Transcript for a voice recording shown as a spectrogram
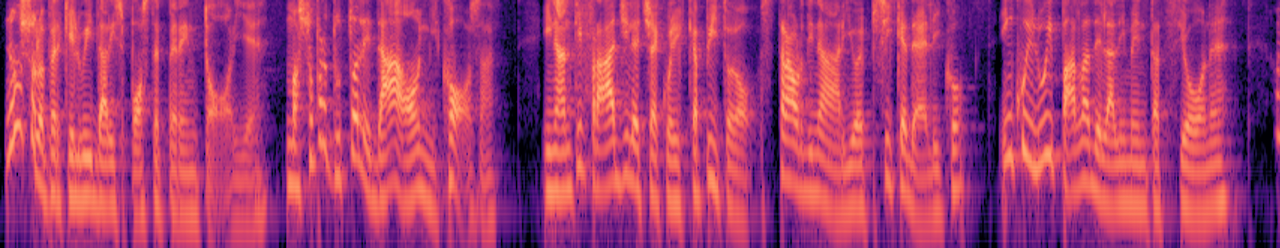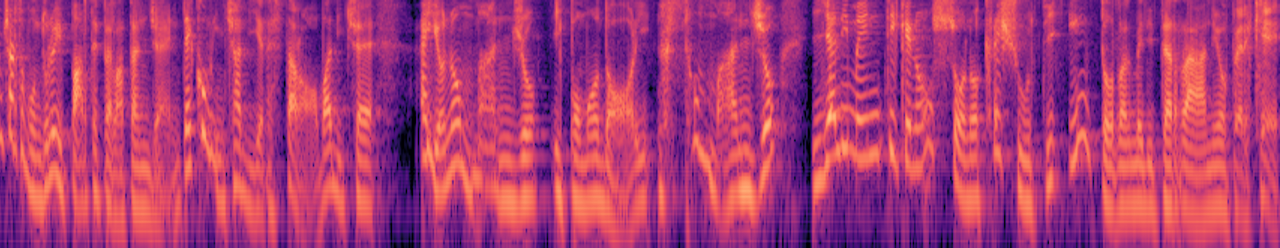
Non solo perché lui dà risposte perentorie, ma soprattutto le dà a ogni cosa. In Antifragile c'è quel capitolo straordinario e psichedelico in cui lui parla dell'alimentazione. A un certo punto lui parte per la tangente e comincia a dire sta roba, dice e io non mangio i pomodori, non mangio gli alimenti che non sono cresciuti intorno al Mediterraneo. Perché?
